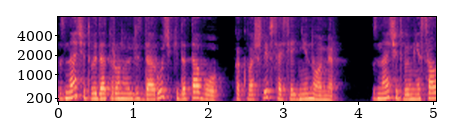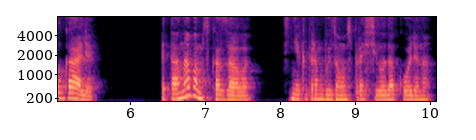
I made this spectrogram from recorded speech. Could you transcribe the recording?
Значит, вы дотронулись до ручки до того, как вошли в соседний номер. Значит, вы мне солгали. «Это она вам сказала?» – с некоторым вызовом спросила Доколина.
